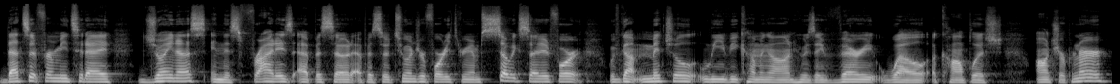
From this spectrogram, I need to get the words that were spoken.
That's it for me today. Join us in this Friday's episode, episode 243. I'm so excited for it. We've got Mitchell Levy coming on, who is a very well accomplished entrepreneur.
